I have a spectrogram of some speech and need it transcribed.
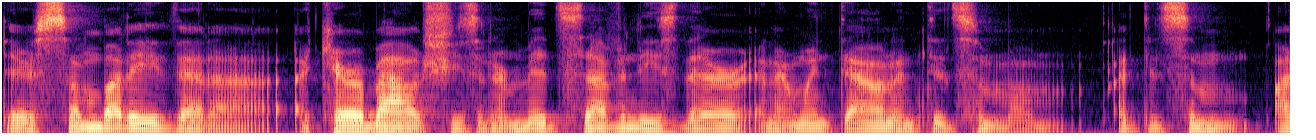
there's somebody that uh, I care about. She's in her mid 70s there, and I went down and did some um, I did some I,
